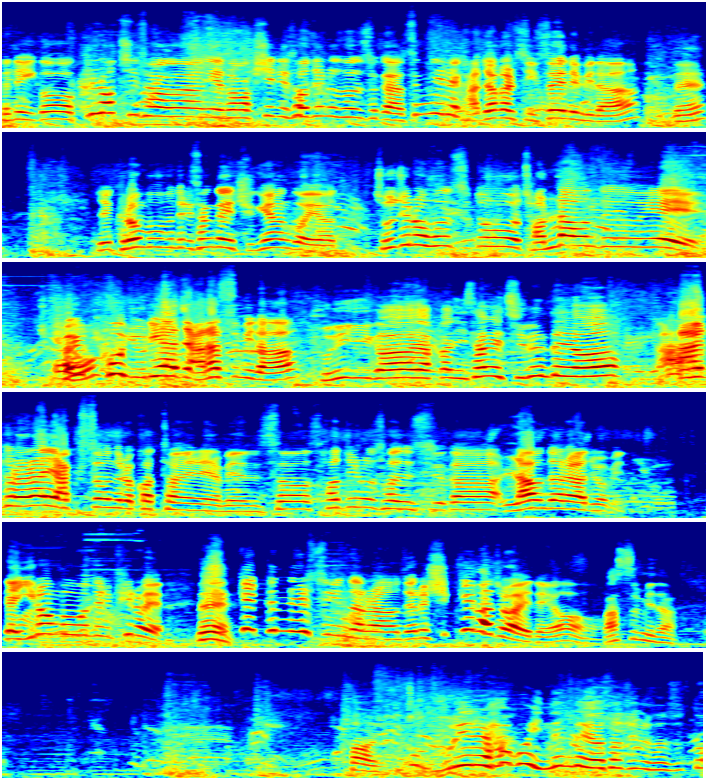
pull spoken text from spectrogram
근데 이거 클러치 상황에서 확실히 서진우 선수가 승리를 가져갈 수 있어야 됩니다. 네. 이제 그런 부분들이 상당히 중요한 거예요. 조준호 선수도 전 라운드에 결코 유리하지 않았습니다. 분위기가 약간 이상해지는데요. 아 그러나 약손으로 커터해내면서 서진우 선수가 라운드 하나 가져옵니다. 그러니까 이런 부분들이 필요해요. 네. 쉽게 끝낼 수 있는 라운드를 쉽게 가져와야 돼요. 맞습니다. 자 좀 무리를 하고 있는데요 서진우 선수 또.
